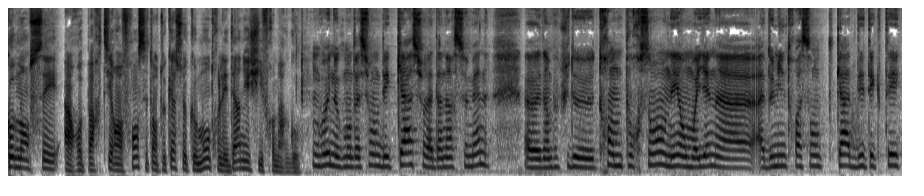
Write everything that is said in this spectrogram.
commencer à repartir en France. C'est en tout cas ce que montrent les derniers chiffres, Margot. On voit une augmentation des cas sur la dernière semaine euh, d'un peu plus de 30%. On est en moyenne à, 2300 cas détectés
